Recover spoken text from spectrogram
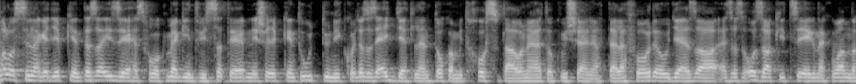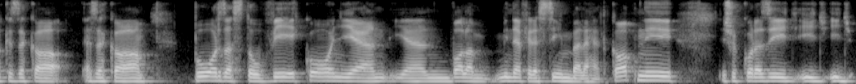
Valószínűleg egyébként ez a izéhez fogok megint visszatérni, és egyébként úgy tűnik, hogy az az egyetlen tok, amit hosszú távon el tudok viselni a telefonra, ugye ez, a, ez az Ozaki cégnek vannak ezek a, ezek a borzasztó vékony, ilyen, ilyen valami, mindenféle színbe lehet kapni, és akkor az így, így, így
